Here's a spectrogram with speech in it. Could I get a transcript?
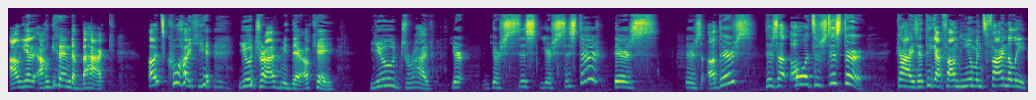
I'll get I'll get in the back. Oh, it's cool. You drive me there. Okay, you drive. Your your sis your sister? There's there's others. There's a oh, it's her sister. Guys, I think I found humans finally.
